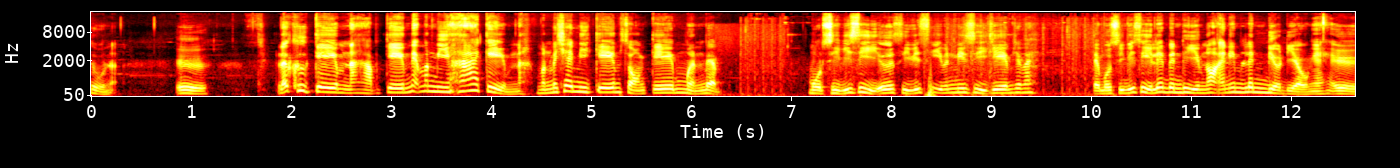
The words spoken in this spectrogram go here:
ศูนย์อะเออแล้วคือเกมนะครับ เกมเนี่ยมันมีห้าเกมนะมันไม่ใช่มีเกมสองเกมเหมือนแบบโหมดสี่วิสี่เออสี่วิสี่มันมีสี่เกมใช่ไหมแต่หมดสี่วิสี่เล่นเป็นทีมเนาะอันนี้มันเล่นเดี่ยวๆไงเออ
